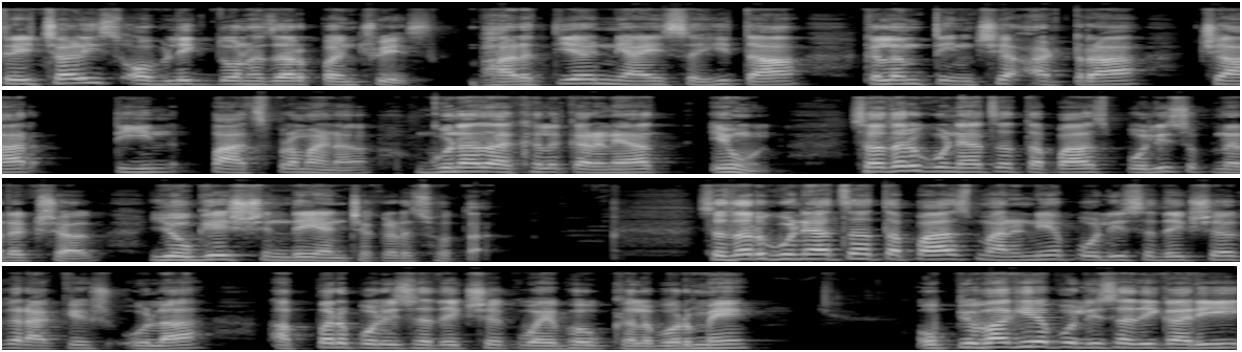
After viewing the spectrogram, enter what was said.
त्रेचाळीस ऑब्लिक दोन हजार पंचवीस भारतीय न्यायसंहिता कलम तीनशे अठरा चार तीन पाच प्रमाणे गुन्हा दाखल करण्यात येऊन सदर गुन्ह्याचा तपास पोलीस उपनिरीक्षक योगेश शिंदे यांच्याकडेच होता. सदर गुन्ह्याचा तपास माननीय पोलीस अधीक्षक राकेश ओला अप्पर पोलीस अधीक्षक वैभव खलबुर्मे उपविभागीय पोलीस अधिकारी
